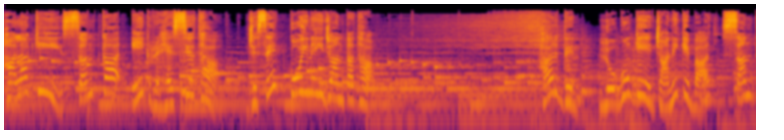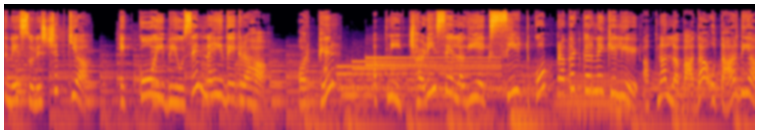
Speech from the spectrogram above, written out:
हालाँकि संत का एक रहस्य था, जिसे कोई नहीं जानता था। हर दिन लोगों के जाने के बाद संत ने सुनिश्चित किया कि कोई भी उसे नहीं देख रहा और फिर अपनी छड़ी से लगी एक सीट को प्रकट करने के लिए अपना लबादा उतार दिया।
